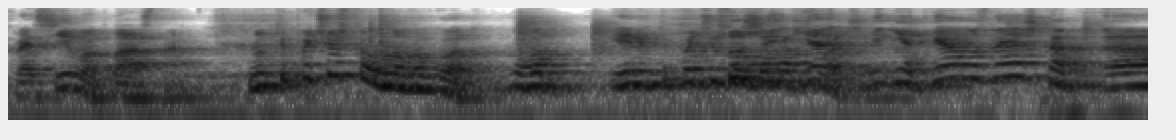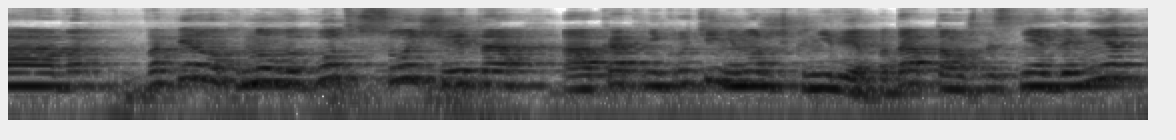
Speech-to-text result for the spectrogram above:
Красиво, классно. Ну, ты почувствовал Новый год? Ну, вот, или ты почувствовал Слушай, я, нет, я вот знаешь как, э, во-первых, Новый год в Сочи это, э, как ни крути, немножечко нелепо, да, потому что снега нет,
